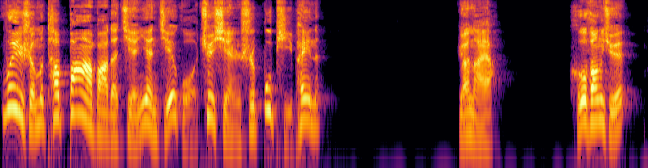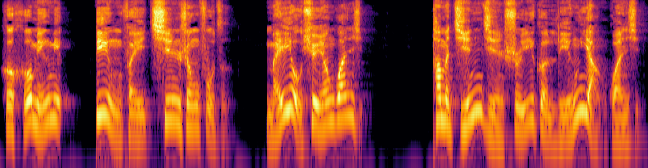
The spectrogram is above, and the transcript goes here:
为什么他爸爸的检验结果却显示不匹配呢？原来啊，何方学和何明明并非亲生父子，没有血缘关系。他们仅仅是一个领养关系，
